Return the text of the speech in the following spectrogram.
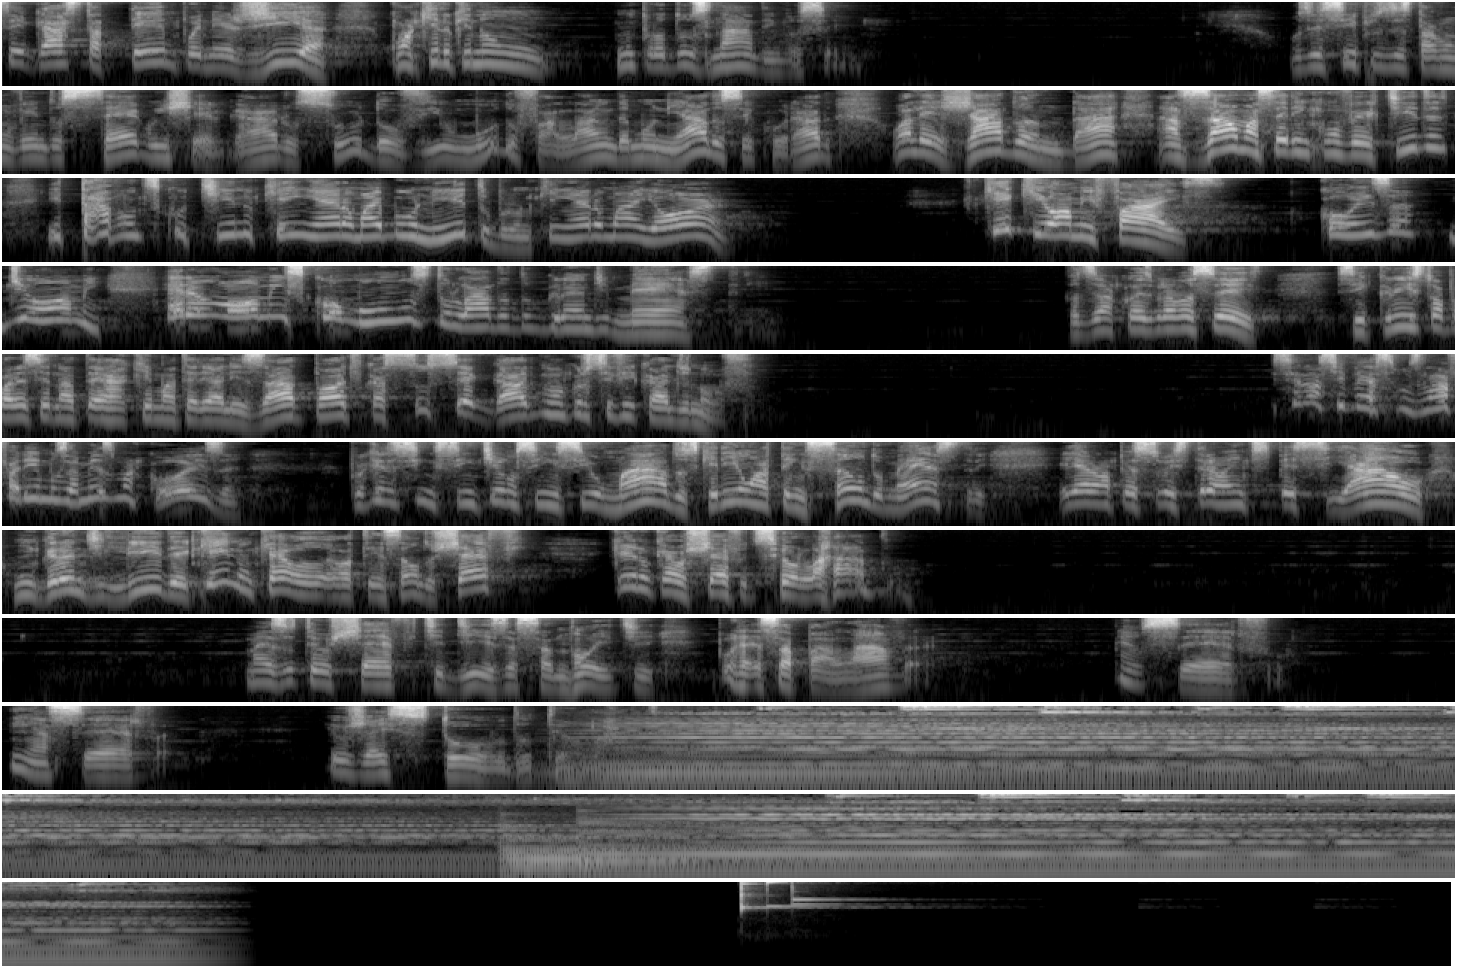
você gasta tempo, energia com aquilo que não, não produz nada em você? Os discípulos estavam vendo o cego enxergar, o surdo ouvir, o mudo falar, o endemoniado ser curado, o aleijado andar, as almas serem convertidas e estavam discutindo quem era o mais bonito, Bruno, quem era o maior. O que que homem faz? Coisa de homem. Eram homens comuns do lado do grande mestre. Vou dizer uma coisa para vocês: se Cristo aparecer na terra aqui materializado, pode ficar sossegado que vão crucificar de novo. Se nós estivéssemos lá, faríamos a mesma coisa. Porque eles se sentiam-se enciumados, queriam a atenção do mestre. Ele era uma pessoa extremamente especial, um grande líder. Quem não quer a atenção do chefe? Quem não quer o chefe do seu lado? Mas o teu chefe te diz essa noite, por essa palavra: meu servo, minha serva, eu já estou do teu lado.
